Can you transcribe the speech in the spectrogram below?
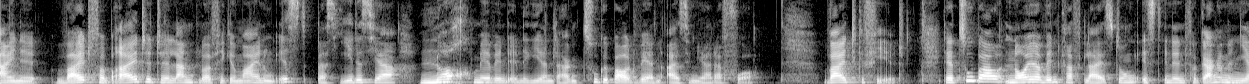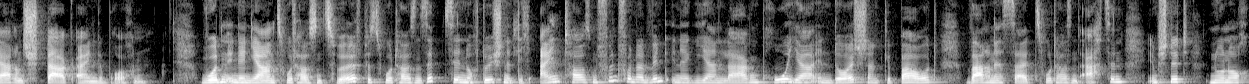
Eine weit verbreitete landläufige Meinung ist, dass jedes Jahr noch mehr Windenergieanlagen zugebaut werden als im Jahr davor. Weit gefehlt. Der Zubau neuer Windkraftleistungen ist in den vergangenen Jahren stark eingebrochen. Wurden in den Jahren 2012 bis 2017 noch durchschnittlich 1500 Windenergieanlagen pro Jahr in Deutschland gebaut, waren es seit 2018 im Schnitt nur noch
